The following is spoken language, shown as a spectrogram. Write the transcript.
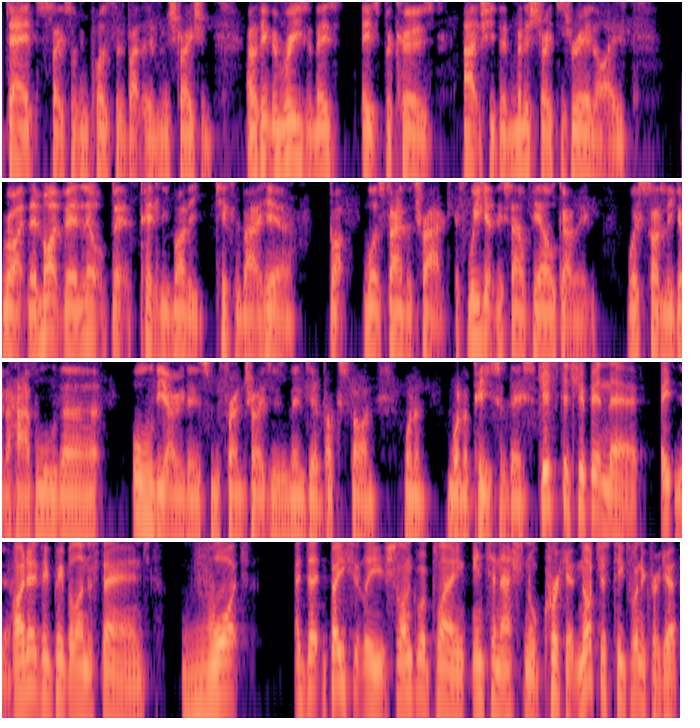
dared to say something positive about the administration? And I think the reason is it's because actually the administrators realised right, there might be a little bit of piddly money kicking about here, but what's down the track? If we get this LPL going, we're suddenly going to have all the all the owners from the franchises in India and Pakistan want a want a piece of this. Just to chip in there, it, yeah. I don't think people understand what Uh, that basically Sri Lanka were playing international cricket, not just T20 cricket,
